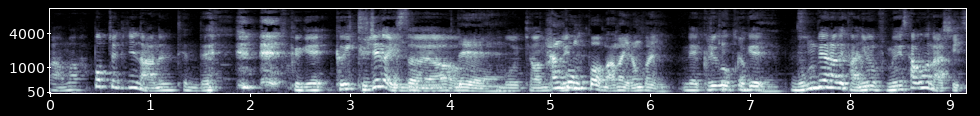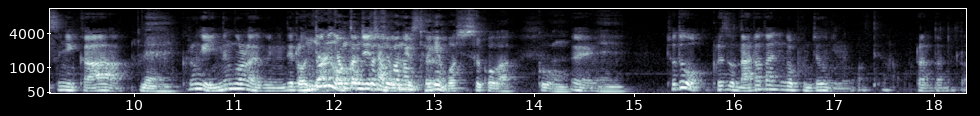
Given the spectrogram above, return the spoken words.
아마 합법적이진 않을 텐데 그게 그게 규제가 있어요. 음, 네. 뭐 견, 항공법 아마 이런 거는 네 그리고 있겠죠? 그게 네. 무분별하게 다니면 분명히 사고가 날 수 있으니까 네. 그런 게 있는 걸로 알고 있는데 런던은 야경 어떤지 잘 모르겠어요. 되게 멋있을 것 같고. 네. 예. 저도 그래서 날아다니는 걸 본 적은 있는 것 같아요. 런던에서.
